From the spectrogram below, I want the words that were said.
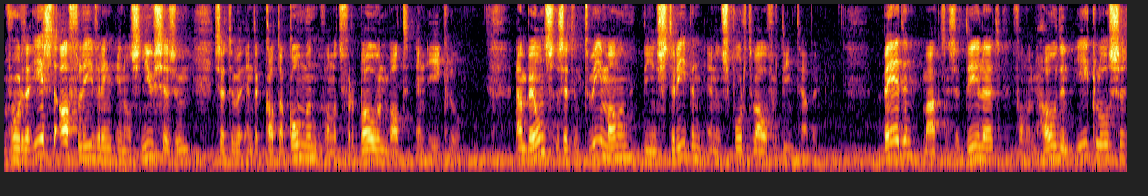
Voor de eerste aflevering in ons nieuw seizoen zitten we in de catacomben van het Verbouwenbad in Eeklo. En bij ons zitten twee mannen die een strepen in hun sport wel verdiend hebben. Beiden maakten ze deel uit van een houden Eekloose,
